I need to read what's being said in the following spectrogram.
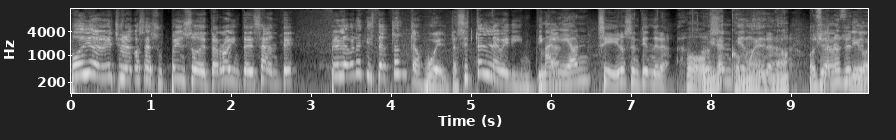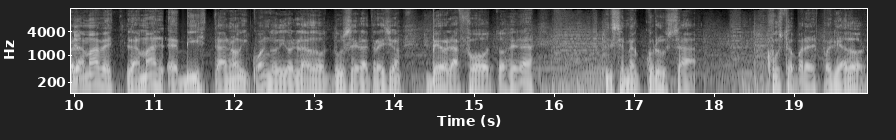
Podrían haber hecho una cosa de suspenso, de terror interesante, pero la verdad que está tantas vueltas, es tan laberíntica. ¿Mal guion? Sí, no se entiende nada. Oh, no Mirá se cómo entiende es, nada. ¿no? O sea, Yo no digo, entendió- la más, la más eh, vista, ¿no? Y cuando digo el lado dulce de la traición, veo las fotos de la. Se me cruza, justo para el spoileador,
